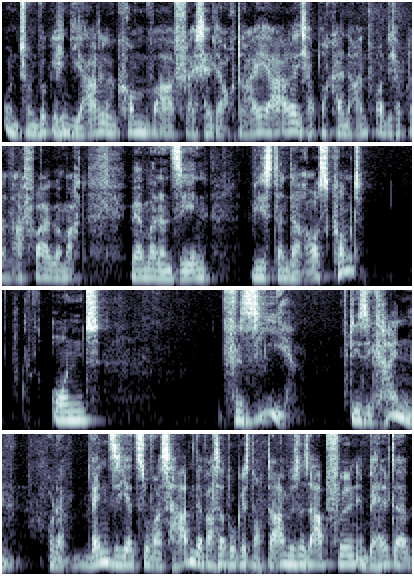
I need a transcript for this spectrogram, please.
und schon wirklich in die Jahre gekommen war. Vielleicht hält er auch drei Jahre. Ich habe noch keine Antwort. Ich habe da Nachfrage gemacht. Werden wir dann sehen, wie es dann da rauskommt. Und für Sie, die Sie keinen oder wenn Sie jetzt sowas haben, der Wasserdruck ist noch da, müssen Sie abfüllen im Behälter,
